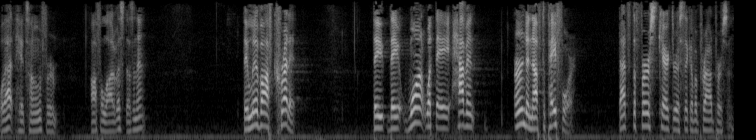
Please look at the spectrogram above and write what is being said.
Well, that hits home for awful lot of us, doesn't it? They live off credit. They, they want what they haven't earned enough to pay for. That's the first characteristic of a proud person.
